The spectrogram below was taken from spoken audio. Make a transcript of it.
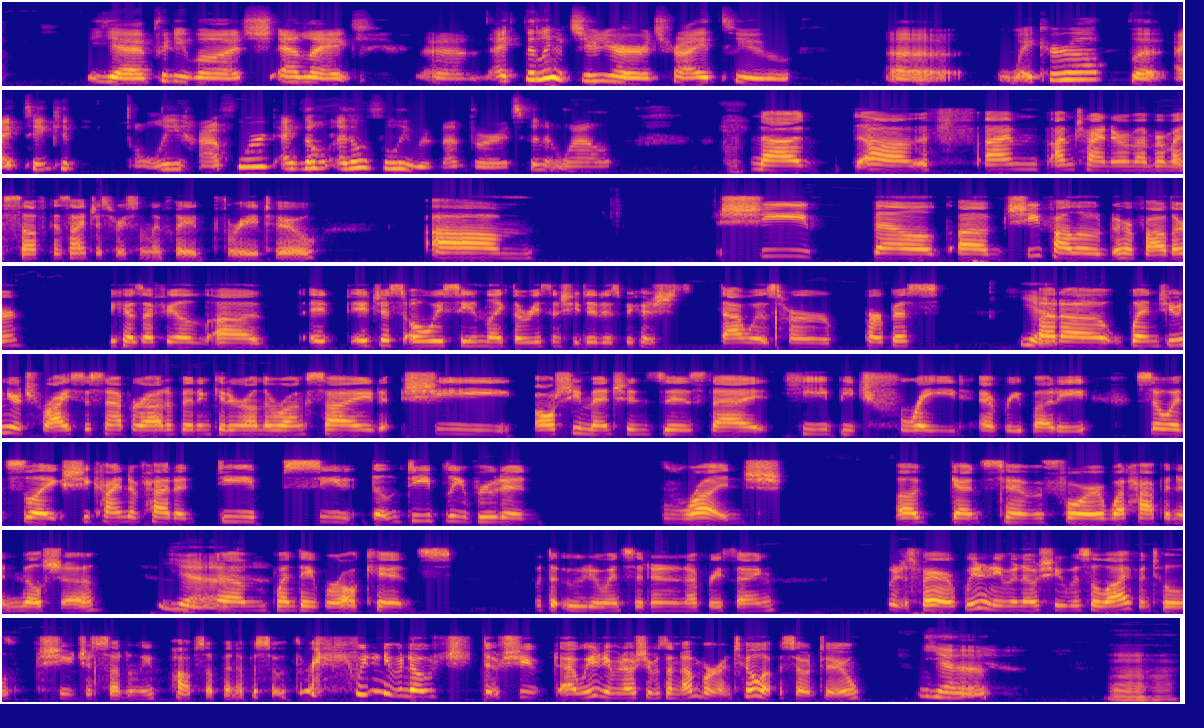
Yeah, pretty much. And like, um, I believe Junior tried to uh wake her up, but I think it only half worked. I don't I don't fully remember. It's been a while. Nah, uh, if I'm I'm trying to remember myself because I just recently played three too. Um, she felt um she followed her father because I feel uh it it just always seemed like the reason she did is because that was her purpose. Yeah. But uh, when Junior tries to snap her out of it and get her on the wrong side, she all she mentions is that he betrayed everybody. So it's like she kind of had a deep, see, deeply rooted grudge against him for what happened in Miltia yeah. um, when they were all kids, with the Udo incident and everything. Which is fair. We didn't even know she was alive until she just suddenly pops up in episode three. We didn't even know she. she uh, we didn't even know she was a number until episode two. yeah. Mm-hmm.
